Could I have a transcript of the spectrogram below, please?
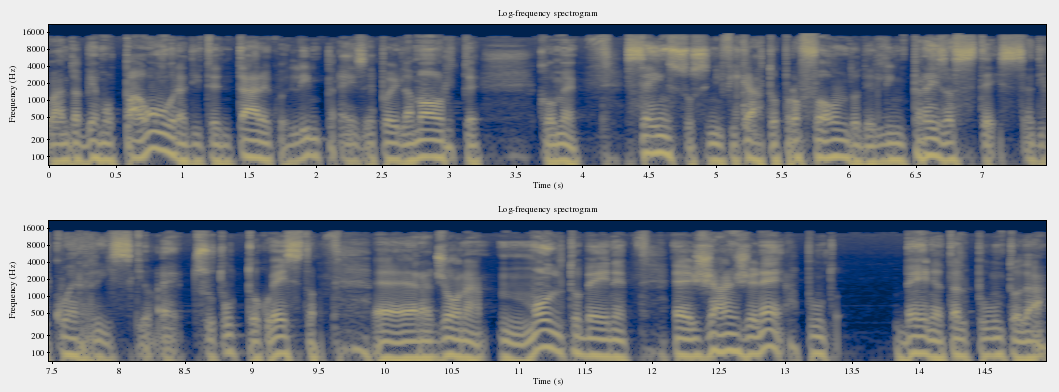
quando abbiamo paura di tentare quell'impresa e poi la morte come senso, significato profondo dell'impresa stessa, di quel rischio. E su tutto questo eh, ragiona molto bene eh, Jean Genet, appunto bene a tal punto da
